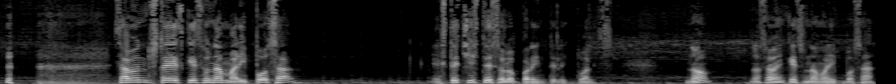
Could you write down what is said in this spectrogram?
¿Saben ustedes qué es una mariposa? Este chiste es solo para intelectuales. ¿No? ¿No saben qué es una mariposa?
